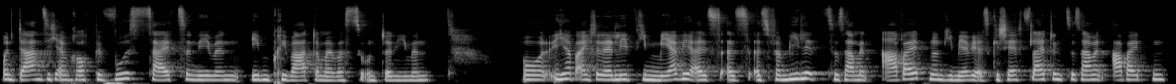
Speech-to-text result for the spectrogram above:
Und dann sich einfach auch bewusst Zeit zu nehmen, eben privat einmal was zu unternehmen. Und ich habe eigentlich dann erlebt, je mehr wir als, als, als Familie zusammenarbeiten und je mehr wir als Geschäftsleitung zusammenarbeiten,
